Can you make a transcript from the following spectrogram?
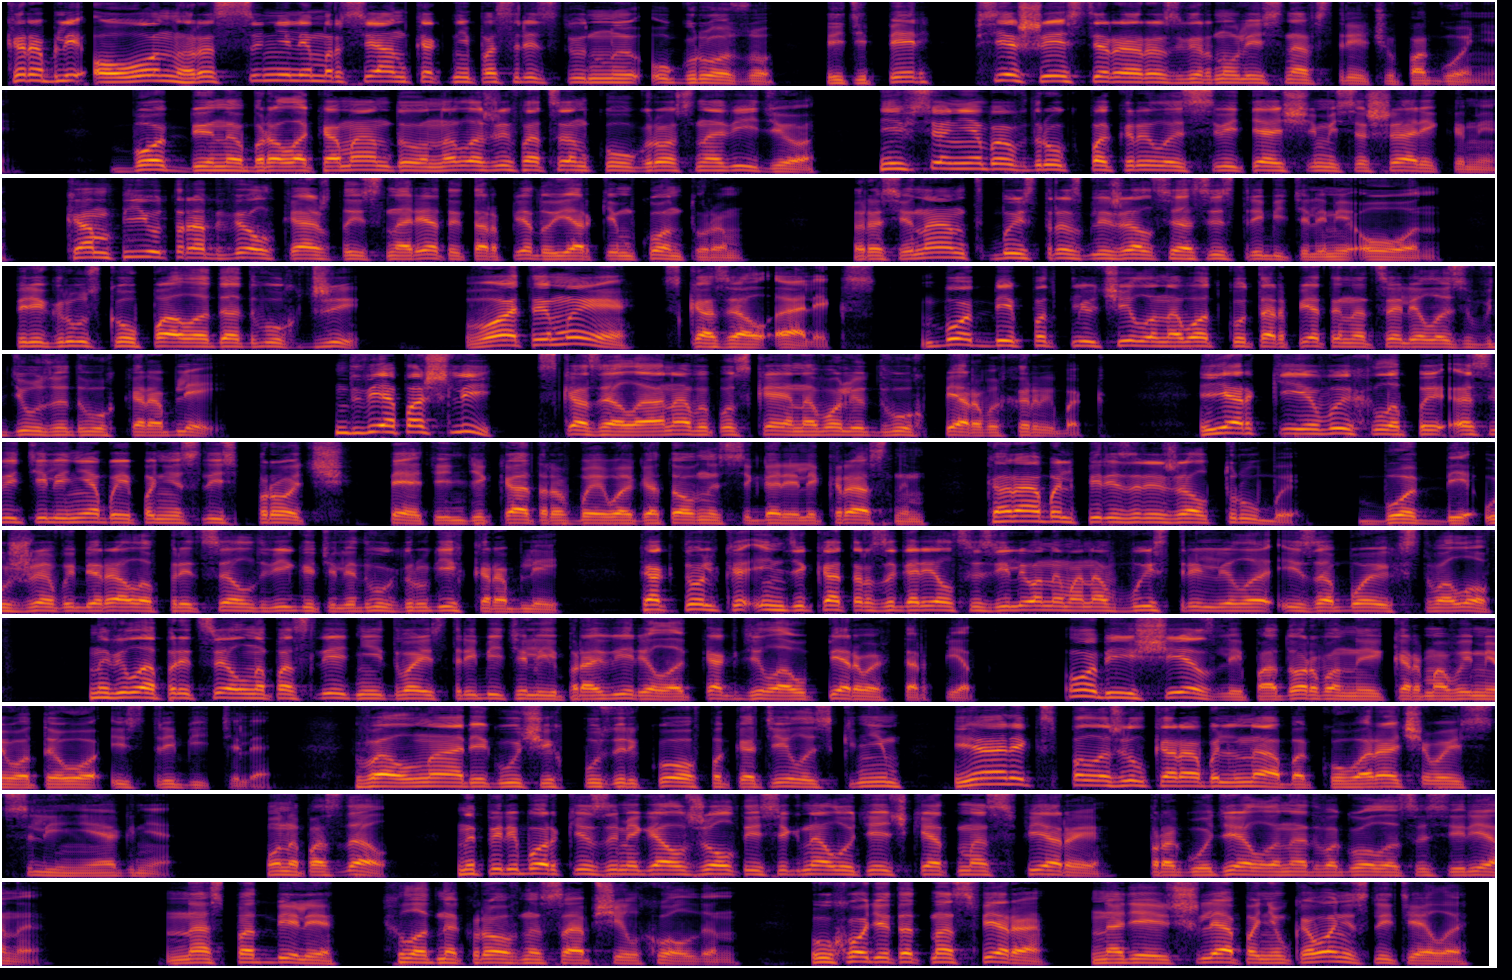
Корабли ООН расценили марсиан как непосредственную угрозу, и теперь все шестеро развернулись навстречу погоне. Бобби набрала команду, наложив оценку угроз на видео, и все небо вдруг покрылось светящимися шариками. Компьютер обвел каждый снаряд и торпеду ярким контуром. Росинант быстро сближался с истребителями ООН. Перегрузка упала до 2G. «Вот и мы», — сказал Алекс. Бобби подключила наводку торпед и нацелилась в дюзы двух кораблей. «Две пошли», — сказала она, выпуская на волю двух первых рыбок. Яркие выхлопы осветили небо и понеслись прочь. Пять индикаторов боевой готовности горели красным. Корабль перезаряжал трубы. Бобби уже выбирала в прицел двигатели двух других кораблей. Как только индикатор загорелся зеленым, она выстрелила из обоих стволов навела прицел на последние два истребителя и проверила, как дела у первых торпед. Обе исчезли, подорванные кормовыми ОТО истребителя. Волна бегучих пузырьков покатилась к ним, и Алекс положил корабль на бок, уворачиваясь с линии огня. Он опоздал. На переборке замигал желтый сигнал утечки атмосферы. Прогудела на два голоса сирена. «Нас подбили», — хладнокровно сообщил Холден. «Уходит атмосфера. Надеюсь, шляпа ни у кого не слетела?»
